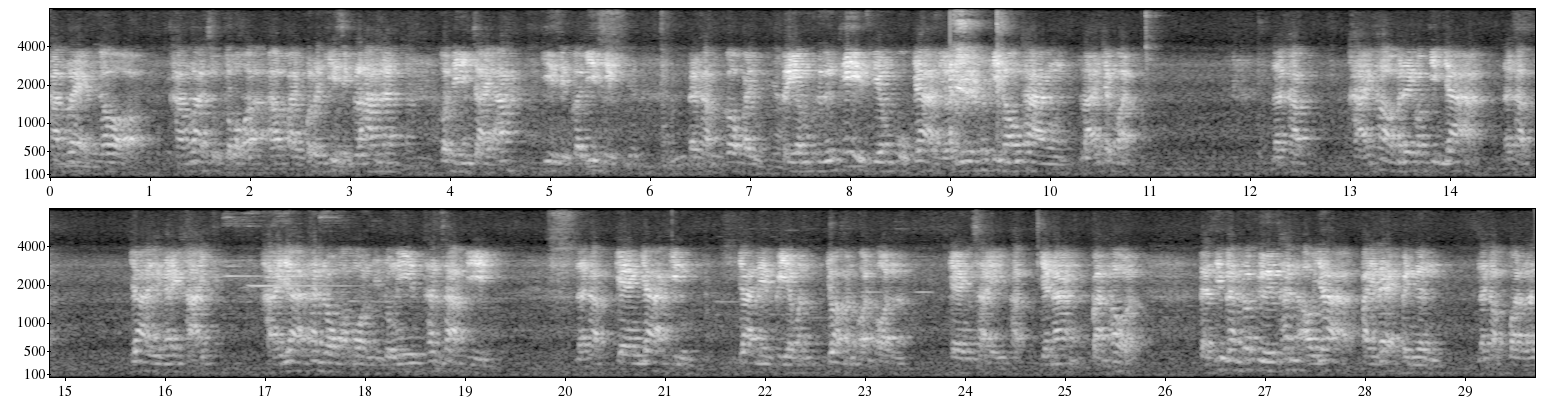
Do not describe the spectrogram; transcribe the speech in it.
ครั้งแรกก็ครั้งล่าสุดก็บอกว่าเอาไปคนละยี่สิบล้านนะก็ดีใจอะ20ก็20นะครับ ก็ไปเตรียมพื้นที่เตรียมปลูกหญ้าเดี๋ยวนี้พี่น้องทางหลายจังหวัดนะครับ ขายข้าวไม่ได้ก็กินหญ้านะครับ หญ้ายังไงขาย ขายหญ้าท่านรองอมรอยู่ตรงนี้ท่านทราบดีนะครับ แกงหญ้ากินหญ้าเนเปียมันยอดมันอ่อนๆแกงใส่ผัดยะนั่งบานเท่าแต่ที่นั่นก็คือท่านเอาหญ้าไปแลกเป็นเงินนะครับวันละ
